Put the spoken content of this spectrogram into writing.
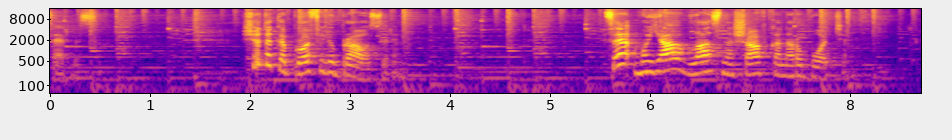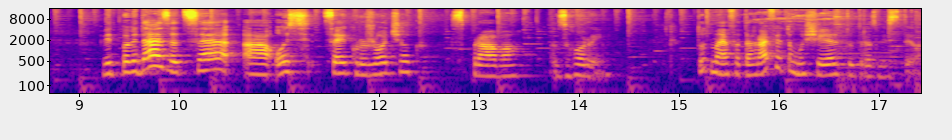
сервіси. Що таке профіль у браузері? Це моя власна шафка на роботі. Відповідає за це ось цей кружочок справа згори. Тут моя фотографія, тому що я її тут розмістила.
